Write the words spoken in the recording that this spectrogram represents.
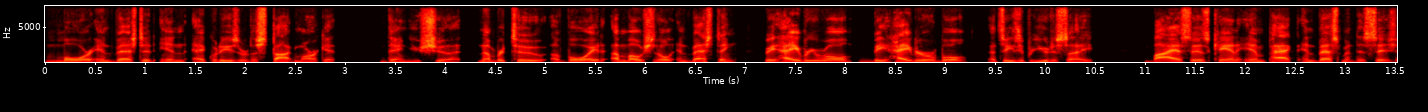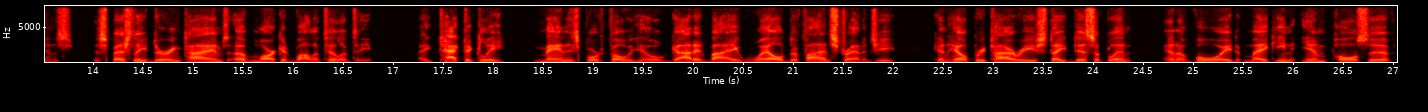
more invested in equities or the stock market than you should. Number two, avoid emotional investing. Behavioral, behavioral, that's easy for you to say, biases can impact investment decisions, especially during times of market volatility. A tactically managed portfolio guided by a well defined strategy can help retirees stay disciplined and avoid making impulsive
